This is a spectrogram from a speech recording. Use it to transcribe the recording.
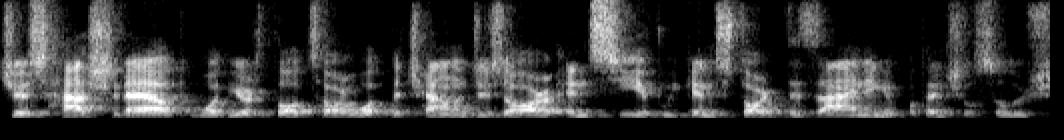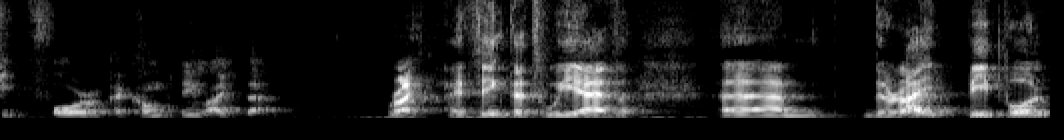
just hash it out, what your thoughts are, what the challenges are, and see if we can start designing a potential solution for a company like that. Right. I think that we have um, the right people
